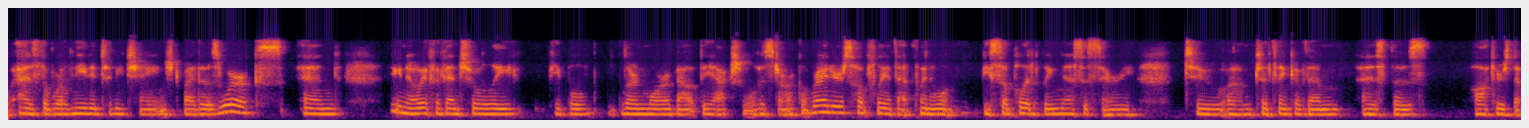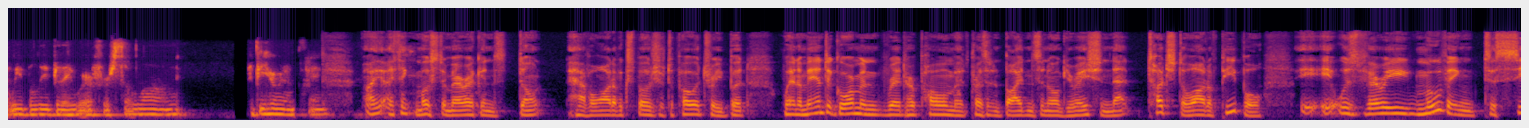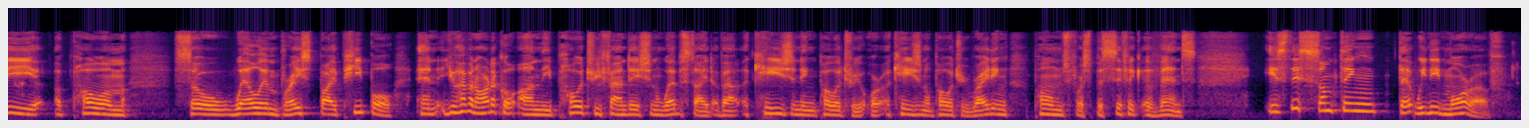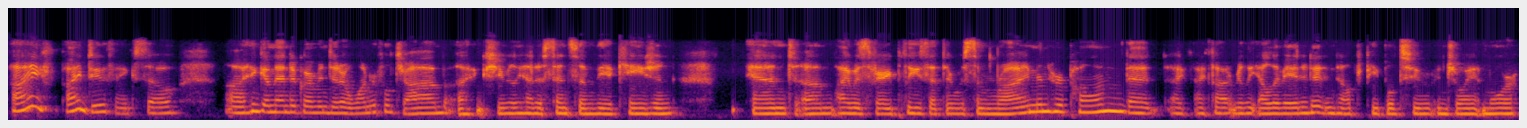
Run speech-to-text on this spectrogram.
as the world needed to be changed by those works. And, you know, if eventually people learn more about the actual historical writers, hopefully at that point it won't be so politically necessary to um, to think of them as those authors that we believed they were for so long. If you hear what I'm saying, I, I think most Americans don't have a lot of exposure to poetry. But when Amanda Gorman read her poem at President Biden's inauguration, that touched a lot of people. It was very moving to see a poem so well embraced by people. And you have an article on the Poetry Foundation website about occasioning poetry or occasional poetry, writing poems for specific events. Is this something that we need more of? I I do think so. Uh, I think Amanda Gorman did a wonderful job. I think she really had a sense of the occasion. And um, I was very pleased that there was some rhyme in her poem that I, I, thought really elevated it and helped people to enjoy it more.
